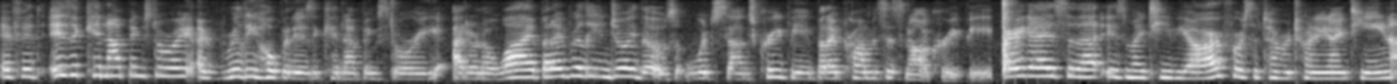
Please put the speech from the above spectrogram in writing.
if it is a kidnapping story. I really hope it is a kidnapping story. I don't know why, but I really enjoy those, which sounds creepy, but I promise it's not creepy. Alright guys, so that is my TBR for September 2019.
